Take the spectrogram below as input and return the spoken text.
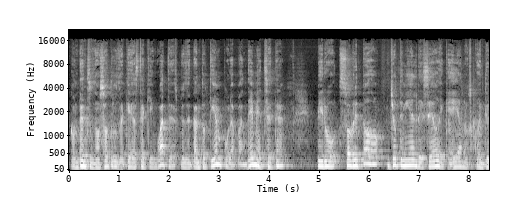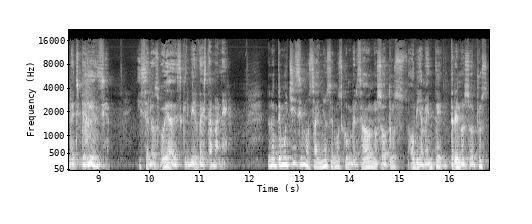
Contentos nosotros de que ella esté aquí en Guate después de tanto tiempo, la pandemia, etcétera pero sobre todo yo tenía el deseo de que ella nos cuente una experiencia y se los voy a describir de esta manera. Durante muchísimos años hemos conversado nosotros, obviamente entre nosotros,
